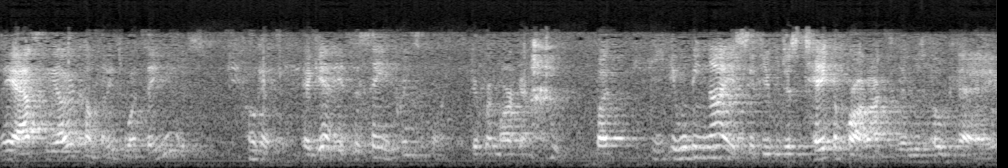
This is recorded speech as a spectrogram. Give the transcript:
They ask the other companies what they use. Okay. Again, it's the same principle, different market. But it would be nice if you could just take a product that was okay,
